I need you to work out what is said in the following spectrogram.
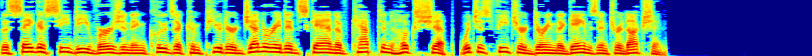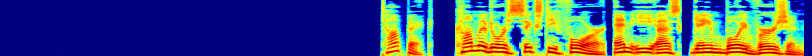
the Sega CD version includes a computer-generated scan of Captain Hook's ship, which is featured during the game's introduction. Commodore 64, NES, Game Boy version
